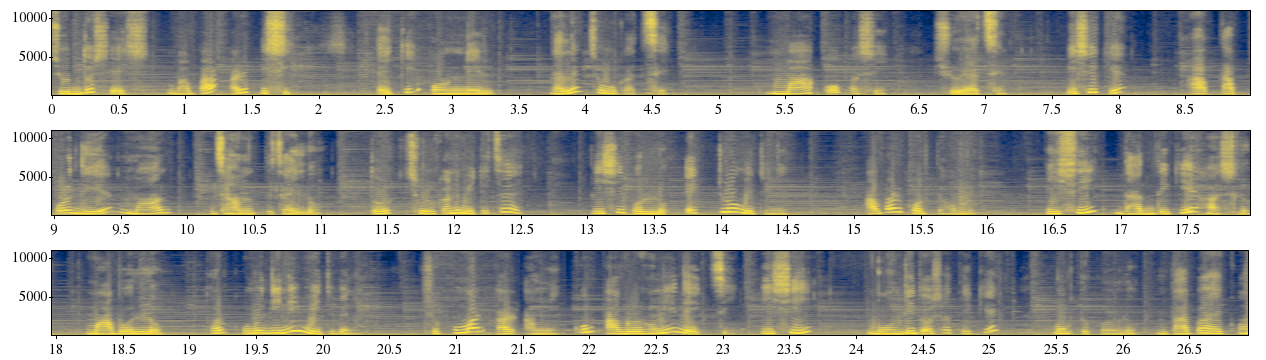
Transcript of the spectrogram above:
যুদ্ধ শেষ, বাবা আর পিসি একে অন্যের গালে চুমকাচ্ছে। মা ও পাশে শুয়ে আছে। পিসিকে কাপড় দিয়ে মা জানতে চাইলো, তোর চুলকানি মিটেছে? পিসি বলল, একটুও মিটেনি, আবার করতে হবে। পিসি ধার দেখিয়ে হাসলো। মা বলল তোর কোনো দিনই মিটবে না। সুকুমার আর আমি খুব আগ্রহ নিয়ে দেখছি। পিসি বন্দি দশা থেকে মুক্ত করল। বাবা এখন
